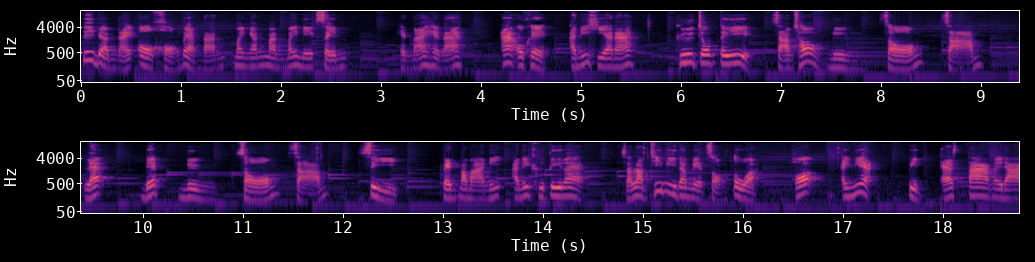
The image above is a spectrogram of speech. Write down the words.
ตี้แบบไหนออกของแบบนั้น ไม่งั้นมันไม่ make sense เห็นไหมเห็นไหมอะโอเค อันนี้เคลียร์นะ คือโจมตี 3 ช่อง 1 2 3 และเดฟ1 2 3 4 เป็นประมาณนี้ อันนี้คือตีแรกสำหรับที่มีดาเมจ2ตัว เพราะไอเนี้ยปิดแอสตาไม่ได้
